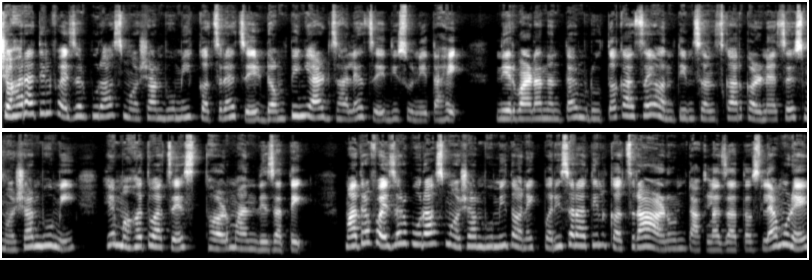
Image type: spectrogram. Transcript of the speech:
शहरातील फैजरपुरा स्मशानभूमी कचऱ्याचे डम्पिंग यार्ड झाल्याचे दिसून येत आहे. निर्वाणानंतर मृतकाचे अंतिम संस्कार करण्याचे स्मशानभूमी हे महत्त्वाचे स्थळ मानले जाते. मात्र फैजरपुरा स्मशानभूमीत अनेक परिसरातील कचरा आणून टाकला जात असल्यामुळे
